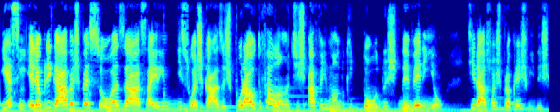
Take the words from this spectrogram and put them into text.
E assim, ele obrigava as pessoas a saírem de suas casas por alto-falantes, afirmando que todos deveriam tirar suas próprias vidas.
